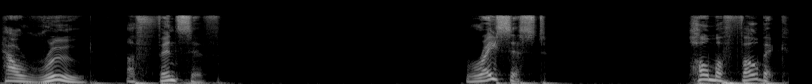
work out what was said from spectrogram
how rude, offensive, racist, homophobic.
